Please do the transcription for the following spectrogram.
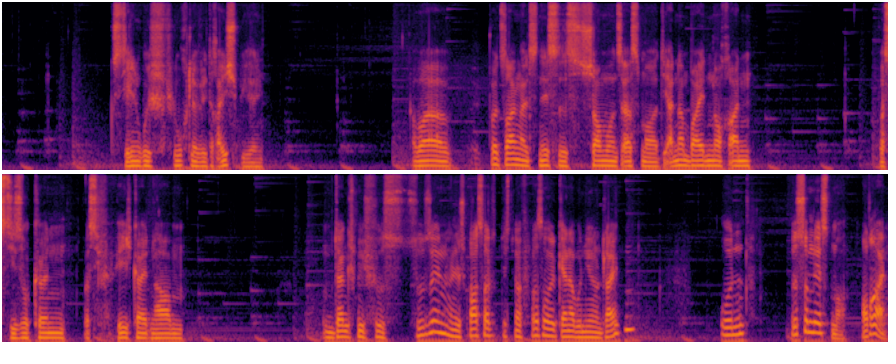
Seelenruhig Fluch Level 3 spielen. Aber ich würde sagen, als nächstes schauen wir uns erstmal die anderen beiden noch an. Was die so können, was sie für Fähigkeiten haben. Und danke ich mich fürs Zusehen. Wenn ihr Spaß hattet, nichts mehr verpassen wollt, gerne abonnieren und liken. Und bis zum nächsten Mal. Haut rein.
